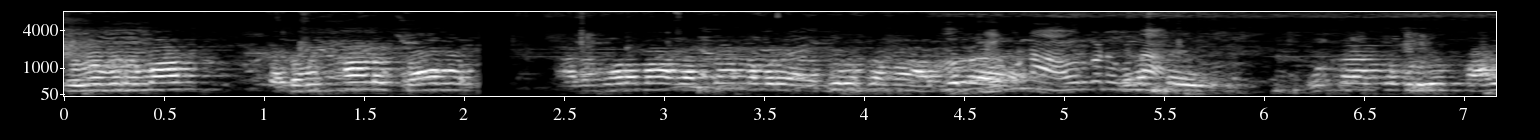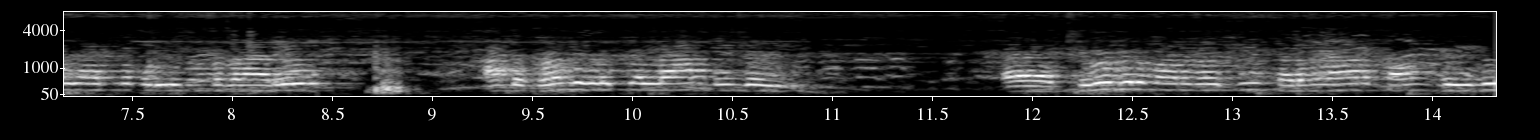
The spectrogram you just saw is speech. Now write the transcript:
சிவபெருமான் கடுமையான கோபம் அதன் மூலமாக தான் நம்முடைய அசுர இனத்தை உண்டாக்க முடியும் பாதுகாக்க முடியும் என்பதனாலே அந்த குழந்தைகளுக்கெல்லாம் நீங்கள் சிவபெருமானை நோக்கி கடுமையான தவம் செய்து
